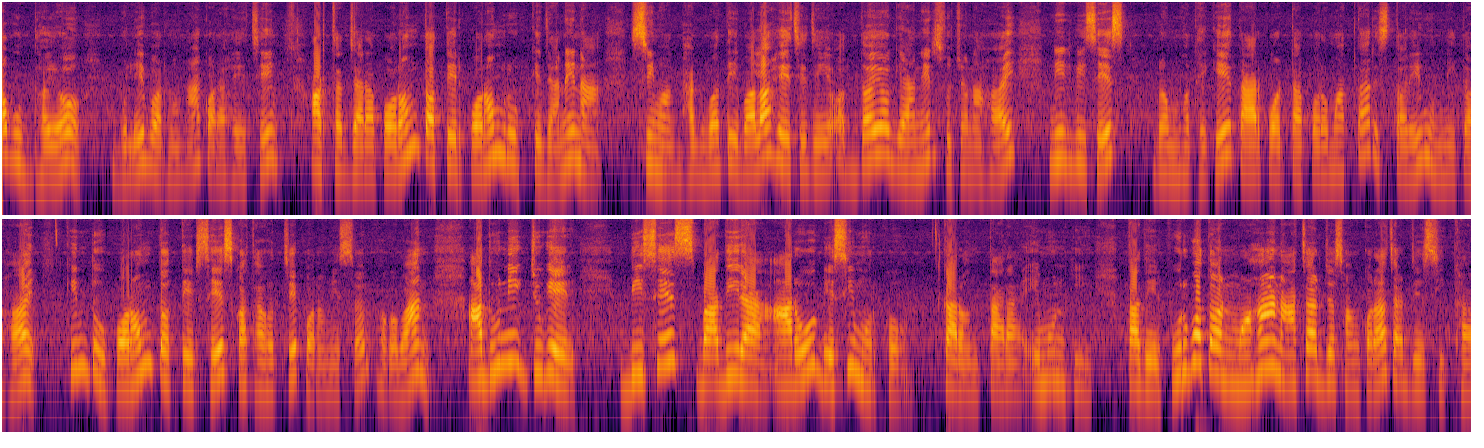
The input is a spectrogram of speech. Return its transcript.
অবুদ্ধয় বলে বর্ণনা করা হয়েছে। অর্থাৎ যারা পরম তত্ত্বের পরম রূপকে জানে না শ্রীমদ্ ভাগবতে বলা হয়েছে যে অদ্বয় জ্ঞানের সূচনা হয় নির্বিশেষ ব্রহ্ম থেকে, তারপর তা পরমাত্মার স্তরে উন্নীত হয়। কিন্তু পরম তত্ত্বের শেষ কথা হচ্ছে পরমেশ্বর ভগবান। আধুনিক যুগের বিশেষবাদীরা আরও বেশি মূর্খ। কারণ তারা এমনকি তাদের পূর্বতন মহান আচার্য শঙ্করাচার্যের শিক্ষা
